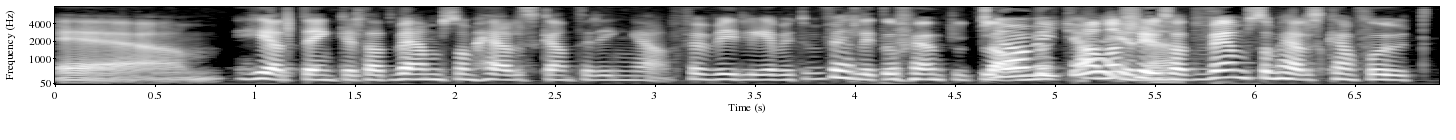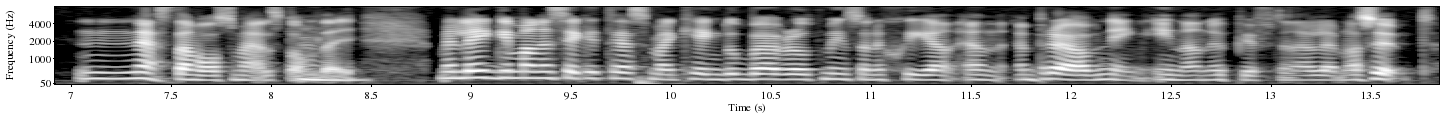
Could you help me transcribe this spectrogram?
Eh, helt enkelt att vem som helst ska inte ringa, för vi lever i ett väldigt offentligt land. Ja, Annars är det så att vem som helst kan få ut nästan vad som helst om mm. dig. Men lägger man en sekretessmarkering då behöver det åtminstone ske en, en prövning innan uppgifterna lämnas ut.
